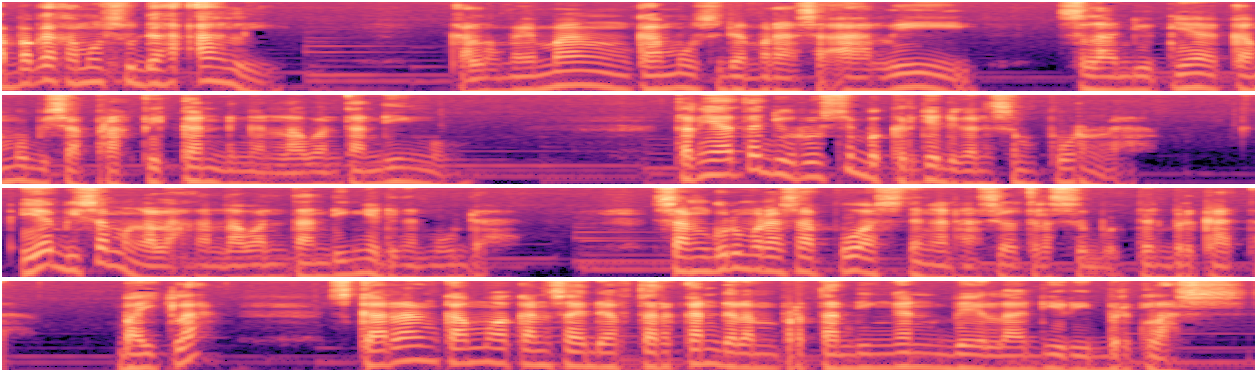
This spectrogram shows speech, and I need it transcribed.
Apakah kamu sudah ahli? Kalau memang kamu sudah merasa ahli, selanjutnya kamu bisa praktikkan dengan lawan tandingmu. Ternyata jurusnya bekerja dengan sempurna. Ia bisa mengalahkan lawan tandingnya dengan mudah. Sang guru merasa puas dengan hasil tersebut dan berkata, Baiklah, sekarang kamu akan saya daftarkan dalam pertandingan bela diri berkelas.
